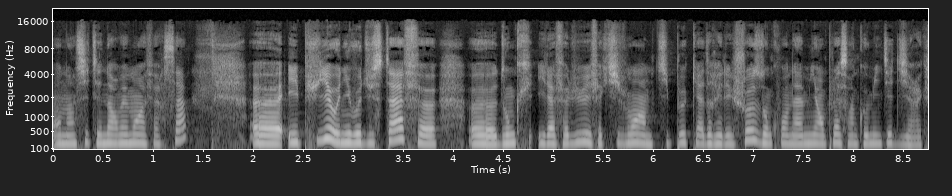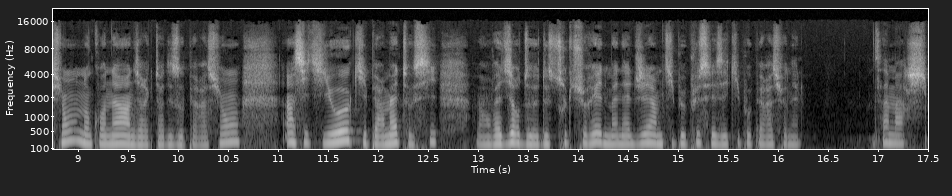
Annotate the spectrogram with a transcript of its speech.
on, incite énormément à faire ça. et puis au niveau du staff, donc il a fallu effectivement un petit peu cadrer les choses. Donc on a mis en place un comité de direction. Donc on a un directeur des opérations, un CTO qui permettent aussi, on va dire, de, de structurer et de manager un petit peu plus les équipes opérationnelles ça marche.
